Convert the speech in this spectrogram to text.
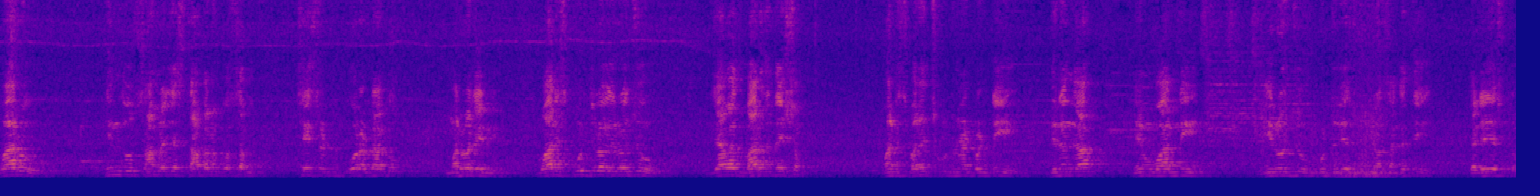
వారు హిందూ సామ్రాజ్య స్థాపన కోసం చేసినటువంటి పోరాటాలు మరవలేనివి. వారి స్ఫూర్తిలో ఈరోజు యావత్ భారతదేశం వారిని స్మరించుకుంటున్నటువంటి దినంగా మేము వారిని ఈరోజు గుర్తు చేసుకుంటున్న సంగతి తెలియజేస్తూ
